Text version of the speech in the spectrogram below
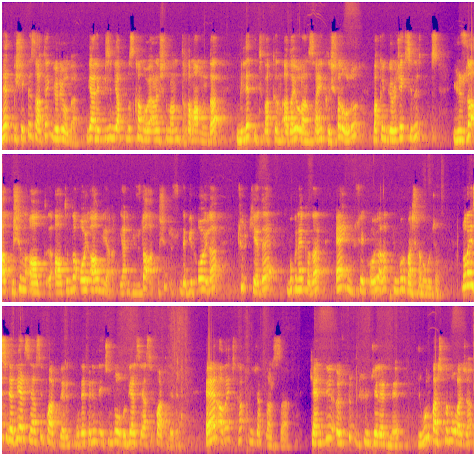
net bir şekilde zaten görüyorlar. Yani bizim yaptığımız kamuoyu araştırmanın tamamında Millet İttifakı'nın adayı olan Sayın Kılıçdaroğlu bakın göreceksiniz %60'ın alt, altında oy almayarak yani %60'ın üstünde bir oyla Türkiye'de bugüne kadar en yüksek oyu alan Cumhurbaşkanı olacak. Dolayısıyla diğer siyasi partilerin, HDP'nin de içinde olduğu diğer siyasi partilerin eğer aday çıkartmayacaklarsa kendi özgür düşüncelerini Cumhurbaşkanı olacak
